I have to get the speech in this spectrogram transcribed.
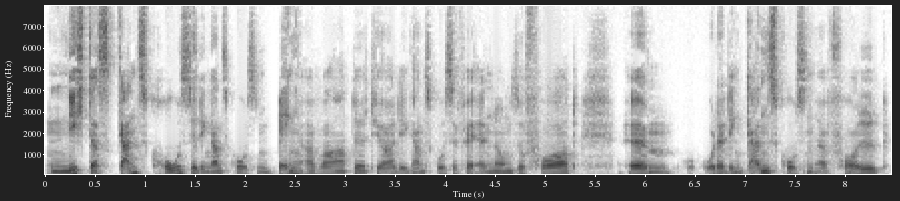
nicht das ganz große, den ganz großen Bang erwartet, ja, die ganz große Veränderung sofort ähm, oder den ganz großen Erfolg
